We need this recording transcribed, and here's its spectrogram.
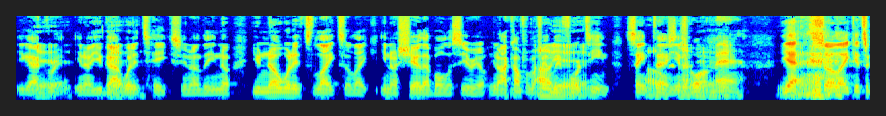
You got Yeah. grit. You know, you got what it takes. You know, the, you know, you know what it's like to like, you know, share that bowl of cereal. You know, I come from a Oh, family yeah, of yeah. fourteen. Same Oh, thing. You know. Oh Yeah. man, Yeah. So like, it's a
